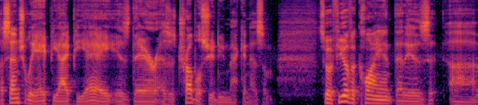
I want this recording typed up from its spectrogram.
Essentially, API-PA is there as a troubleshooting mechanism. So if you have a client that is uh,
